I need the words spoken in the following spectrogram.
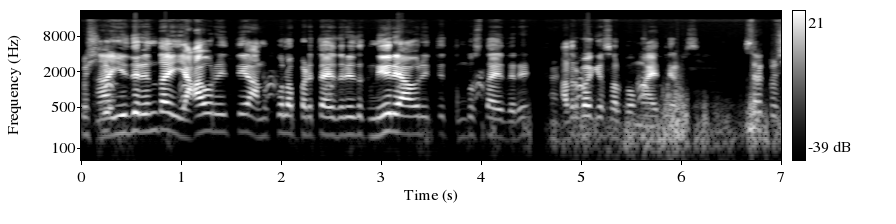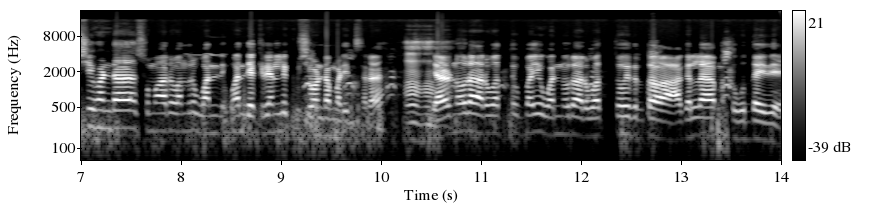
ಕೃಷಿ ಇದರಿಂದ ಯಾವ ರೀತಿ ಅನುಕೂಲ ಪಡಿತಾ ಇದ್ರಿ? ಇದಕ್ಕೆ ನೀರ್ ಯಾವ ರೀತಿ ತುಂಬಿಸ್ತಾ ಇದ್ರಿ? ಅದ್ರ ಬಗ್ಗೆ ಸ್ವಲ್ಪ ಮಾಹಿತಿ ಹೇಳಿ ಸರ್. ಸರ್ ಕೃಷಿ ಹೊಂಡ ಸುಮಾರು ಅಂದ್ರೆ ಒಂದ್ ಒಂದ್ ಎಕರೆನಲ್ಲಿ ಕೃಷಿ ಹೊಂಡ ಮಾಡಿದ್ರಿ ಸರ್. ಹ್ಮ್ ಹ್ಮ್. ಎರಡ್ ನೂರ ಅರವತ್ತು ಬೈ ಒಂದ್ ಅರವತ್ತು ಇದ್ರ ಅಗಲ ಮತ್ತು ಉದ್ದ ಇದೆ.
